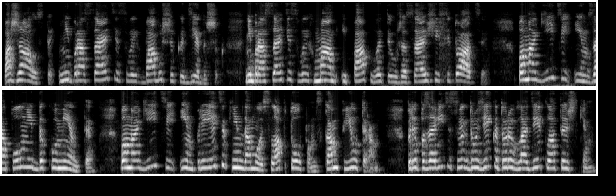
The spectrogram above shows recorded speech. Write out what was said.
Пожалуйста, не бросайте своих бабушек и дедушек, не бросайте своих мам и пап в этой ужасающей ситуации. Помогите им заполнить документы, помогите им, приедьте к ним домой с лаптопом, с компьютером, позовите своих друзей, которые владеют латышским.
